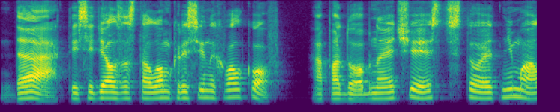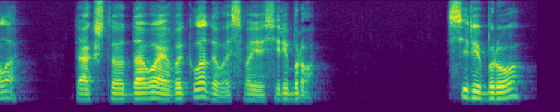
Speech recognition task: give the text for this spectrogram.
«Да, ты сидел за столом крысиных волков, а подобная честь стоит немало. Так что давай выкладывай свое серебро». «Серебро?»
